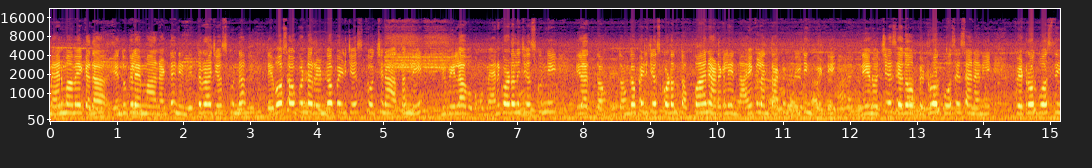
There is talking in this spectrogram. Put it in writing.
మేనమామే కదా ఎందుకులేమ్మా అని అంటే నేను విత్డ్రా చేసుకున్నా డివోర్స్ అవ్వకుండా రెండో పెళ్ళి చేసుకొచ్చిన అతన్ని నువ్వు ఇలా మేనకోడలు చేసుకుని ఇలా దొంగ పెళ్ళి చేసుకోవడం తప్ప అని అడగలేని నాయకులంతా అక్కడ మీటింగ్ పెట్టి నేను వచ్చేసి ఏదో పెట్రోల్ పోసేసానని పెట్రోల్ పోసి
